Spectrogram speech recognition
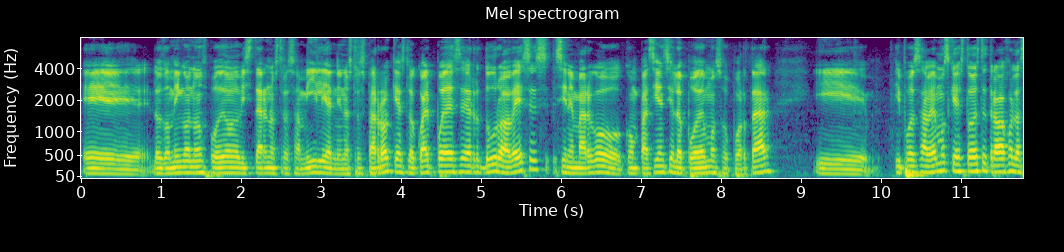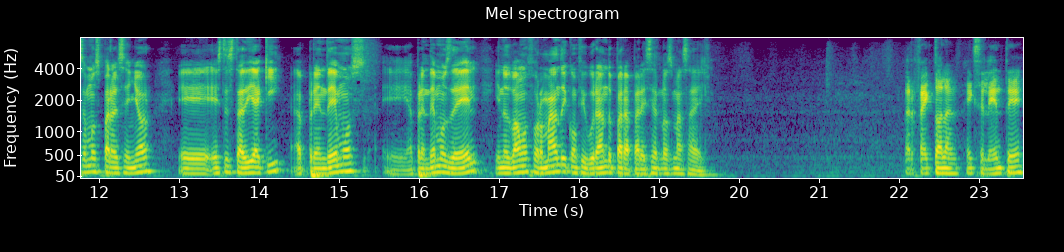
Eh, los domingos no hemos podido visitar a nuestras familias ni nuestras parroquias, lo cual puede ser duro a veces, sin embargo, con paciencia lo podemos soportar. Y, y pues sabemos que todo este trabajo lo hacemos para el Señor. Eh, este estadía aquí, aprendemos, eh, aprendemos de Él y nos vamos formando y configurando para parecernos más a Él. Perfecto, Alan, excelente.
